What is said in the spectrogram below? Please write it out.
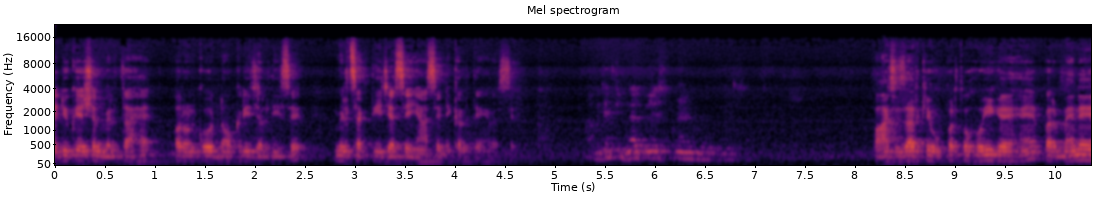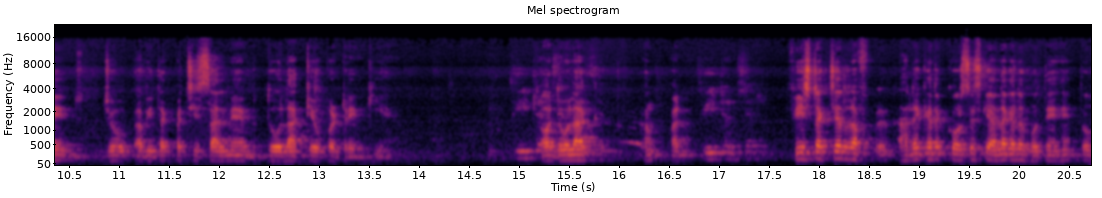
एजुकेशन मिलता है और उनको नौकरी जल्दी से मिल सकती है, जैसे यहाँ से निकलते हैं वैसे। पाँच हज़ार के ऊपर तो हो ही गए हैं पर मैंने जो अभी तक पच्चीस साल में दो लाख के ऊपर ट्रेन किए हैं। और दो लाख हम फ़ी स्ट्रक्चर रफ अलग अलग कोर्सेज के अलग अलग होते हैं तो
